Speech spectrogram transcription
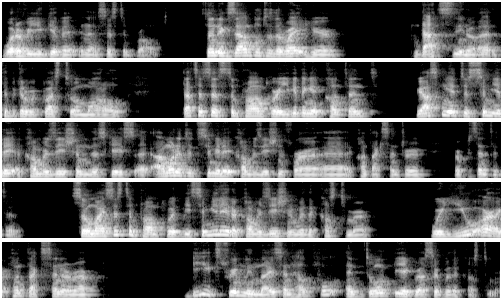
whatever you give it in that system prompt. So an example to the right here that's you know a typical request to a model. That's a system prompt where you're giving it content. You're asking it to simulate a conversation. In this case, I wanted to simulate a conversation for a contact center representative. So my system prompt would be simulate a conversation with a customer where you are a contact center rep. Be extremely nice and helpful, and don't be aggressive with a customer.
